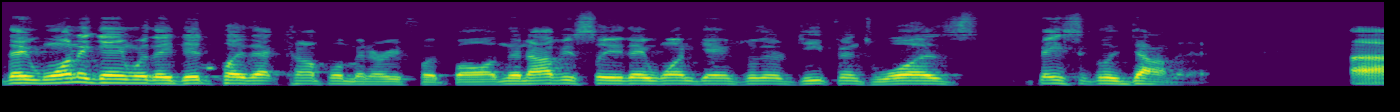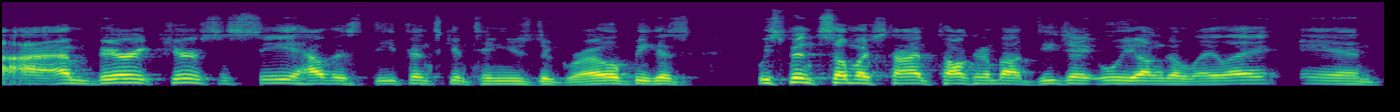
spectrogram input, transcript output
They won a game where they did play that complementary football. And then obviously they won games where their defense was basically dominant. Uh, I'm very curious to see how this defense continues to grow because we spent so much time talking about DJ Uiagalelei, and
